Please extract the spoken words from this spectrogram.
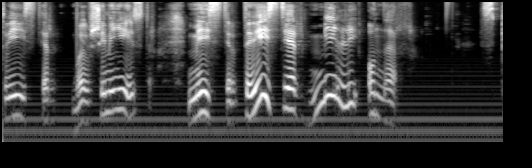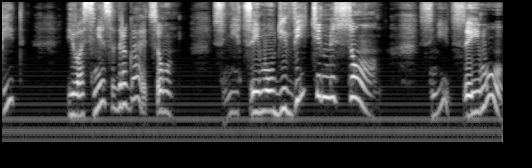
Твистер, бывший министр, мистер Твистер, миллионер. Спит, и во сне содрогается он. Снится ему удивительный сон. Снится ему,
